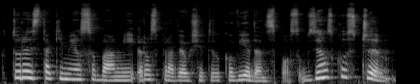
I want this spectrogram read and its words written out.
który z takimi osobami rozprawiał się tylko w jeden sposób. W związku z czym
